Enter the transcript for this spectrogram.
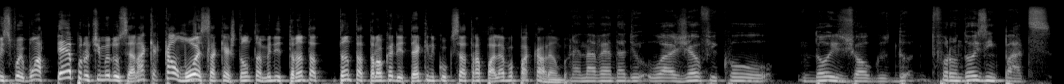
isso foi bom até para o time do Ceará, que acalmou essa questão também de tanta, tanta troca de técnico que se atrapalhava pra caramba. É, Na verdade, o Agel ficou dois jogos, do- foram dois empates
